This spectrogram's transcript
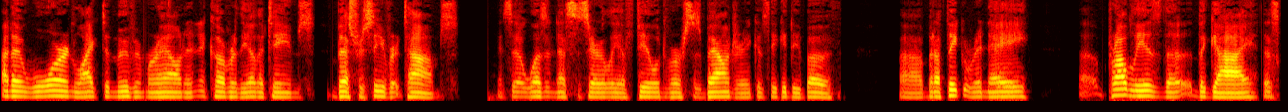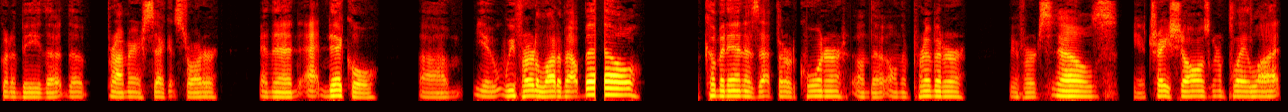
I know Warren liked to move him around and, cover the other team's best receiver at times. And so it wasn't necessarily a field versus boundary because he could do both. Uh, but I think Rene uh, probably is the the guy that's going to be the the primary second starter. And then at nickel, um, you know, we've heard a lot about Bell coming in as that third corner on the on the perimeter. We've heard Sells. You know, Trey Shaw is going to play a lot.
